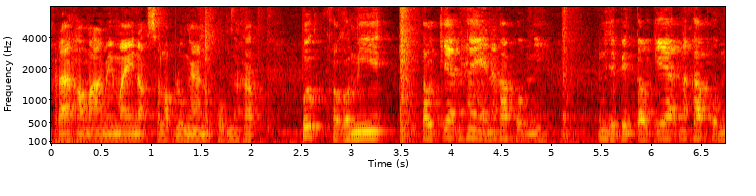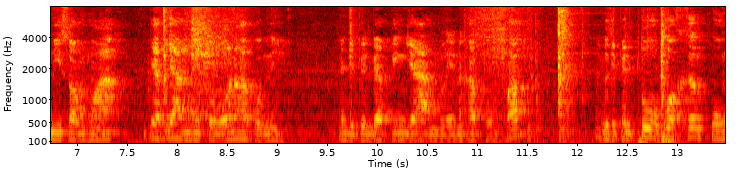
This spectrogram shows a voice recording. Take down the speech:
กระทะเขามาใหม่เนาะสำหรับโรงงานของผมนะครับปุ๊บเขาก็มีเตาแก๊สให้นะครับ ผมนี่ นี่จะเป็นเตาแก๊สนะครับ ผมมีซองหัวแบบย่างในโต๊ะนะครับ ผมนี่นี่จะเป็นแบบปิ้งย่างเลยนะครับ ผมปั๊บนี่ก็จะเป็นตู้พวกเครื่องปรุง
